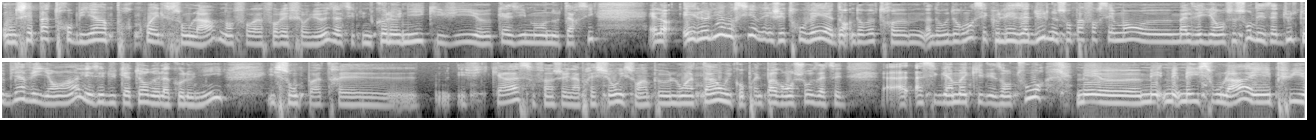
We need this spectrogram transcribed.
on ne sait pas trop bien pourquoi ils sont là dans la forêt furieuse. C'est une colonie qui vit euh, quasiment en autarcie. Alors, et le lien aussi, j'ai trouvé dans, votre euh, dans votre roman, c'est que les adultes ne sont pas forcément euh, malveillants. Ce sont des adultes bienveillants. Hein, les éducateurs de la colonie, ils sont pas très efficaces. Enfin, j'ai l'impression, ils sont un peu lointains ou ils comprennent pas grand-chose à, ces gamins qui les entourent. Mais, mais, mais, ils sont là et puis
